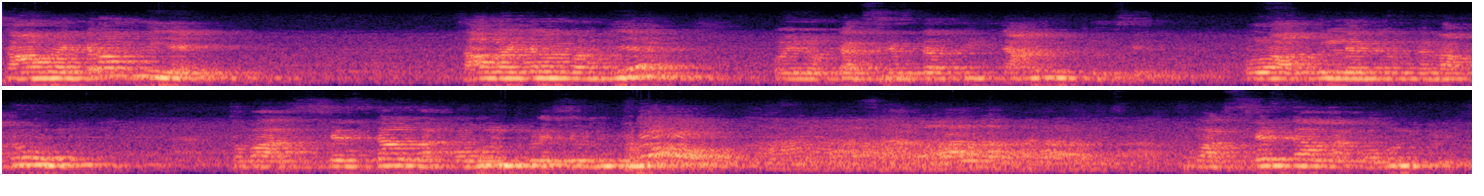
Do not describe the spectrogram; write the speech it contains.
সাহাবাইকরাম দিয়ে সাহাবাইকরাম দিয়ে ওই লোকটা সেজদার দিক টানি তুলছে। ও আব্দুল্লাহ মাকতুম তোমার সেজদা আল্লাহ কবুল করেছে, উঠো! তোমার আল্লাহ কবুল করেছে।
